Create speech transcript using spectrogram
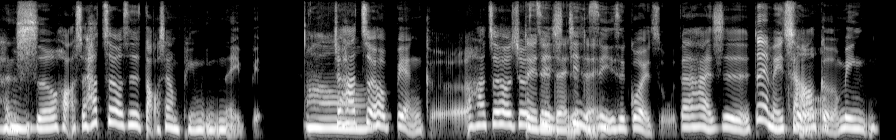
很嗯。奢华，所以他最后是倒向平民那一边。哦。就他最后变革了，他最后就自己即使自己是贵族，但他还是对没想要革命，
